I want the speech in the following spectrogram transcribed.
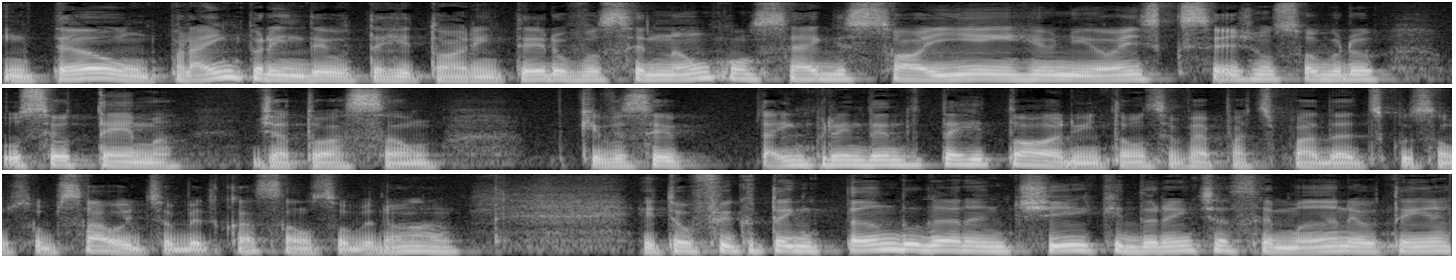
Então, para empreender o território inteiro, você não consegue só ir em reuniões que sejam sobre o, o seu tema de atuação porque você está empreendendo território, então você vai participar da discussão sobre saúde, sobre educação, sobre Então eu fico tentando garantir que durante a semana eu tenha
